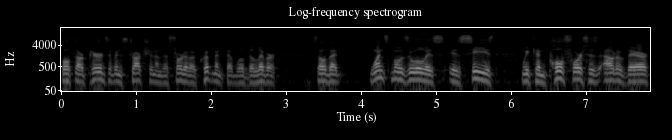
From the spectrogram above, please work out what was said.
both our periods of instruction and the sort of equipment that we'll deliver so that once Mosul is, is seized, we can pull forces out of there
